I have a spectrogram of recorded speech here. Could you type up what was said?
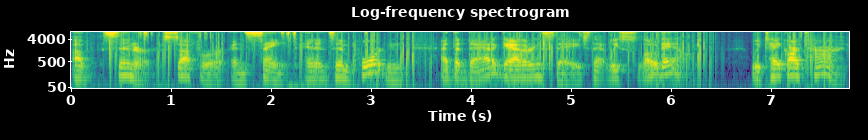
of sinner, sufferer, and saint. And it's important at the data gathering stage that we slow down. We take our time,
